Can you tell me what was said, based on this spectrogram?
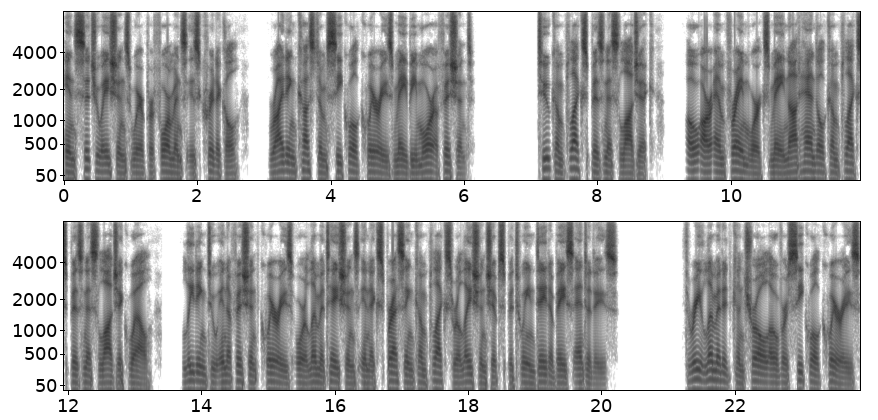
In situations where performance is critical, writing custom SQL queries may be more efficient. 2. Complex business logic ORM frameworks may not handle complex business logic well, leading to inefficient queries or limitations in expressing complex relationships between database entities. 3. Limited control over SQL queries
